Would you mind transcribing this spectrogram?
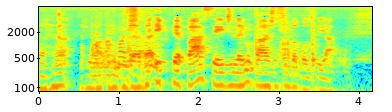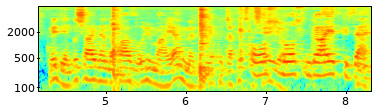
Aha, yoğurdum Vallahi güzel. Daha maşallah. ilk defa seyircilerimin karşısında bozuyor. Ne diyeyim kış aylarında fazla uyumaya mi? Bir yapacak hiçbir Olsun şey yok. olsun gayet güzel.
